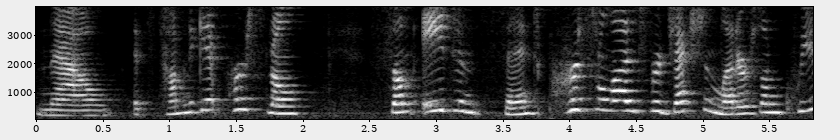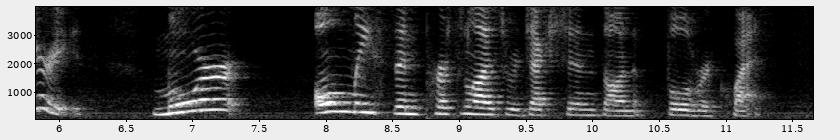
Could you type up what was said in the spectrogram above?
Now, it's time to get personal. Some agents send personalized rejection letters on queries. More only send personalized rejections on full requests.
